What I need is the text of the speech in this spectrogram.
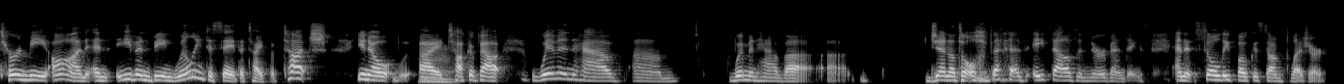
turn me on? And even being willing to say the type of touch. You know, I Mhm. talk about women have. Um, Women have a, a genital that has 8,000 nerve endings and it's solely focused on pleasure.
